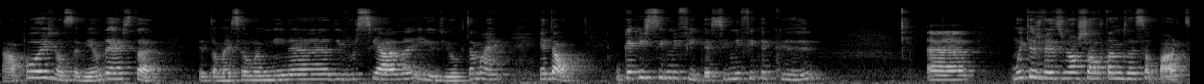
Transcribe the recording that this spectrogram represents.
Ah, pois, não sabiam desta. Eu também sou uma menina divorciada e o Diogo também. Então, o que é que isto significa? Significa que ah, muitas vezes nós saltamos essa parte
